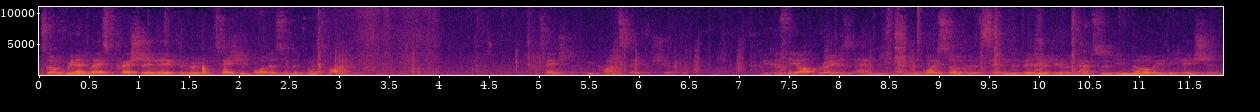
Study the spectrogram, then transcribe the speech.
So if we had less pressure in there, it would have potentially bought us a bit more time. Potentially, we can't say for sure. Because the operators and, and the voiceover said in the video, there was absolutely no indication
